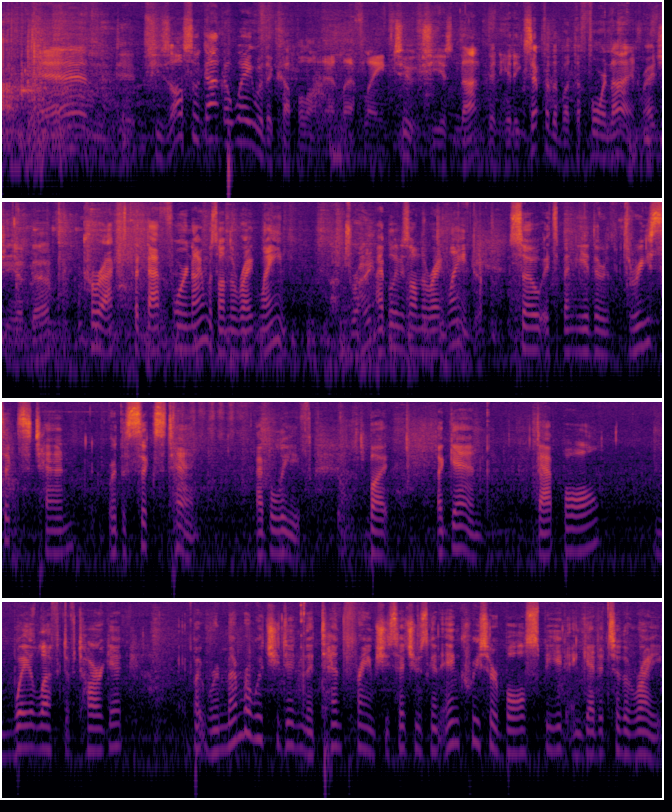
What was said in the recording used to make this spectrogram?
And uh, she's also gotten away with a couple on that left lane too. She has not been hit except for the what the four nine, right? She had that. Correct, but that 4-9 was on the right lane. That's right. I believe it's on the right lane. Yep. So it's been either 3 6 10 or the 6 10, I believe. But again, that ball way left of target. But remember what she did in the 10th frame. She said she was going to increase her ball speed and get it to the right.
